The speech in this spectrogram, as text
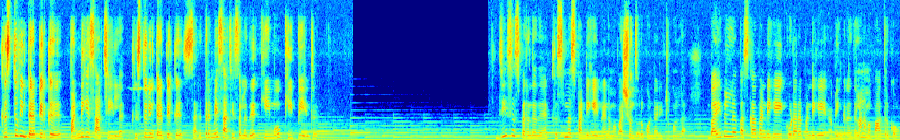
கிறிஸ்துவின் பிறப்பிற்கு பண்டிகை சாட்சி இல்லை. கிறிஸ்துவின் பிறப்பிற்கு சரித்திரமே சாட்சி சொல்லுது கிமு கிபி என்று. ஜீசஸ் பிறந்ததை கிறிஸ்மஸ் பண்டிகைன்னு நம்ம வருஷந்தோறும் கொண்டாடிட்டு இருக்கோம்ல பைபிளில் பஸ்கா பண்டிகை கூடார பண்டிகை அப்படிங்கிறதெல்லாம் நம்ம பார்த்துருக்கோம்.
